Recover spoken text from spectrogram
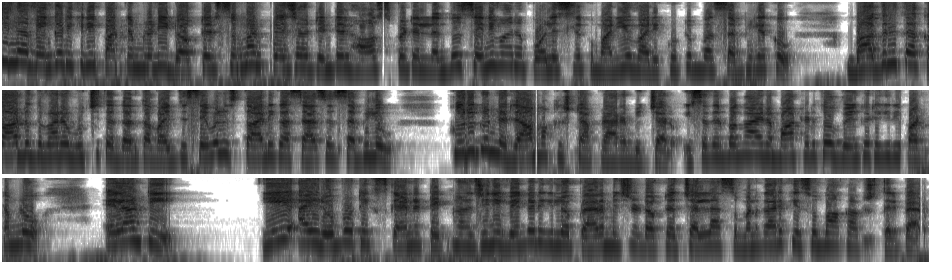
జిల్లా వెంకటగిరి పట్టణంలోని డాక్టర్ సుమన్ ప్రజా డెంటల్ హాస్పిటల్ నందు శనివారం పోలీసులకు మరియు వారి కుటుంబ సభ్యులకు భద్రతా కార్డు ద్వారా ఉచిత దంత వైద్య సేవలు స్థానిక శాసనసభ్యులు కురుగుండ రామకృష్ణ ప్రారంభించారు. ఈ సందర్భంగా ఆయన మాట్లాడుతూ వెంకటగిరి పట్టణంలో ఎలాంటి ఏఐ రోబోటిక్ స్కానర్ టెక్నాలజీని వెంకటగిరిలో ప్రారంభించిన డాక్టర్ చల్లా సుమన్ గారికి శుభాకాంక్షలు తెలిపారు.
